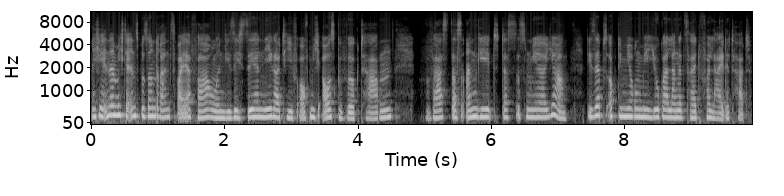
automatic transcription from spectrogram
ich erinnere mich da insbesondere an zwei Erfahrungen, die sich sehr negativ auf mich ausgewirkt haben, was das angeht, dass es mir, ja, die Selbstoptimierung mir Yoga lange Zeit verleidet hat.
